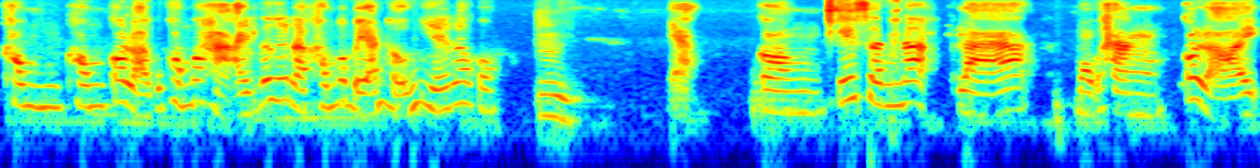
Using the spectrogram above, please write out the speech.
không không có lợi cũng không có hại tức là không có bị ảnh hưởng gì hết đó cô. Ừ. Dạ. Còn ký sinh á là một thằng có lợi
